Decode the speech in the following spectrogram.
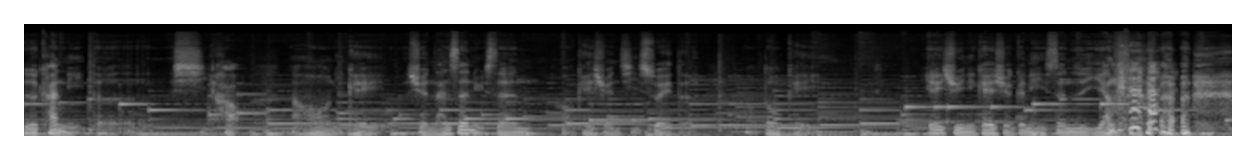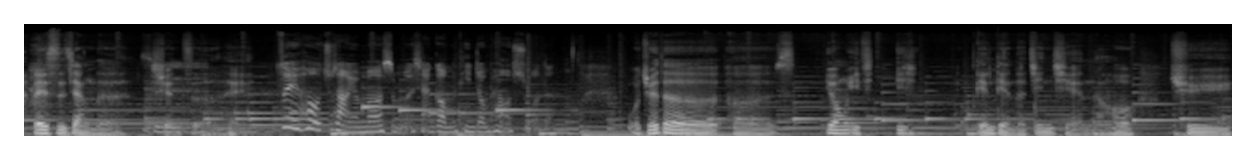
就是看你的喜好，然后你可以选男生女生，哦，可以选几岁的，哦，都可以。也许你可以选跟你生日一样的，类似这样的选择。嘿，最后处长有没有什么想跟我们听众朋友说的呢？我觉得呃，用一一点点的金钱，然后去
